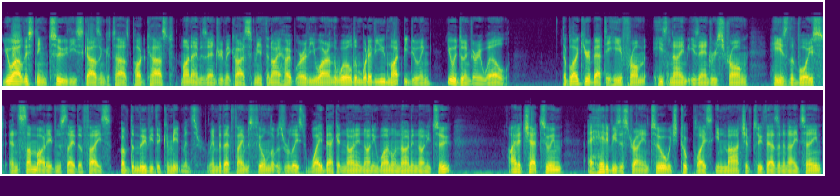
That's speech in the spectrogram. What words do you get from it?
You are listening to the Scars and Guitars podcast. My name is Andrew Mackay Smith, and I hope wherever you are in the world and whatever you might be doing, you are doing very well. The bloke you're about to hear from, his name is Andrew Strong. He is the voice, and some might even say the face, of the movie The Commitments. Remember that famous film that was released way back in 1991 or 1992? I had a chat to him ahead of his Australian tour, which took place in March of 2018.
